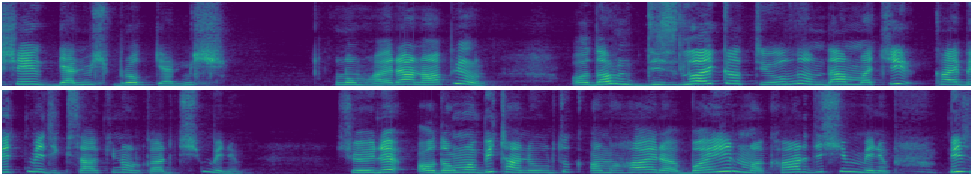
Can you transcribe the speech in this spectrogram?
şey gelmiş. Brock gelmiş. Oğlum hayran ne yapıyorsun? Adam dislike atıyor oğlum. Daha maçı kaybetmedik. Sakin ol kardeşim benim. Şöyle adama bir tane vurduk ama hayra bayılma kardeşim benim. Biz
